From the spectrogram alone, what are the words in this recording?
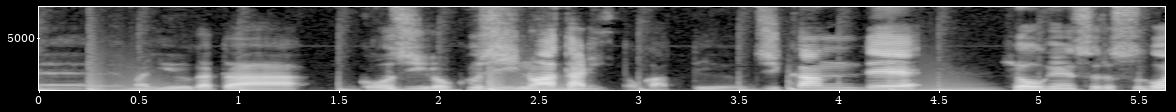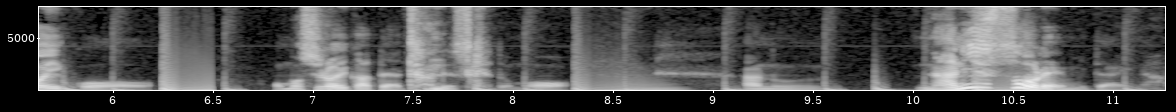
えーまあ、夕方5時、6時のあたりとかっていう時間で表現するすごいこう、面白い方やったんですけども、あの、何それみたいな。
